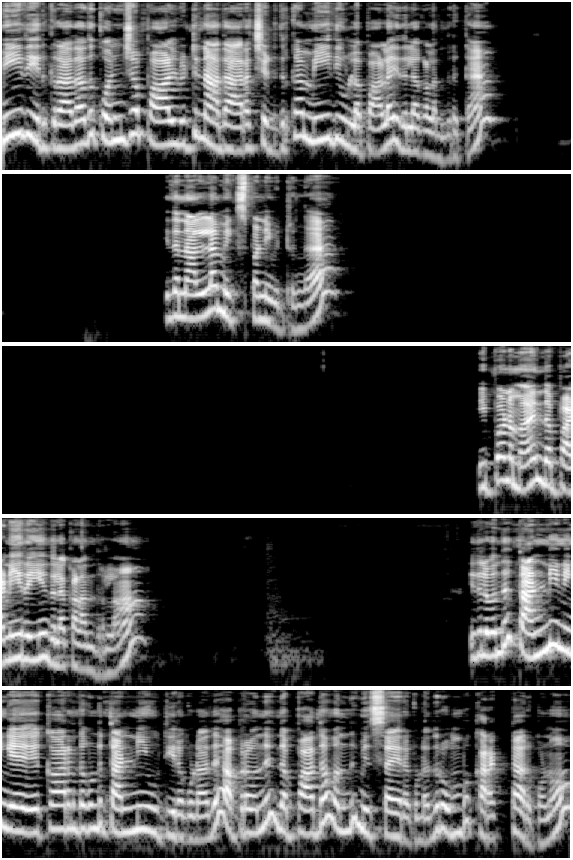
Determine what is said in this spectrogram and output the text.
மீதி இருக்கிற அதாவது கொஞ்சம் பால் விட்டு நான் அதை அரைச்சி எடுத்திருக்கேன். மீதி உள்ள பாலை இதில் கலந்துருக்கேன். இதை நல்லா மிக்ஸ் பண்ணி விட்டுருங்க. இப்போ நம்ம இந்த பன்னீரையும் இதில் கலந்துடலாம் இதில் வந்து தண்ணி நீங்கள் காரணத்தை கொண்டு தண்ணி ஊற்றிடக்கூடாது அப்புறம் வந்து இந்த பதம் வந்து மிஸ் ஆகிடக்கூடாது ரொம்ப கரெக்டாக இருக்கணும்.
